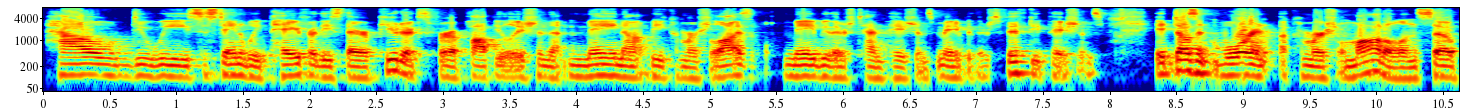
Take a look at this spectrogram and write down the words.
how do we sustainably pay for these therapeutics for a population that may not be commercializable? Maybe there's 10 patients, maybe there's 50 patients. It doesn't warrant a commercial model. And so,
